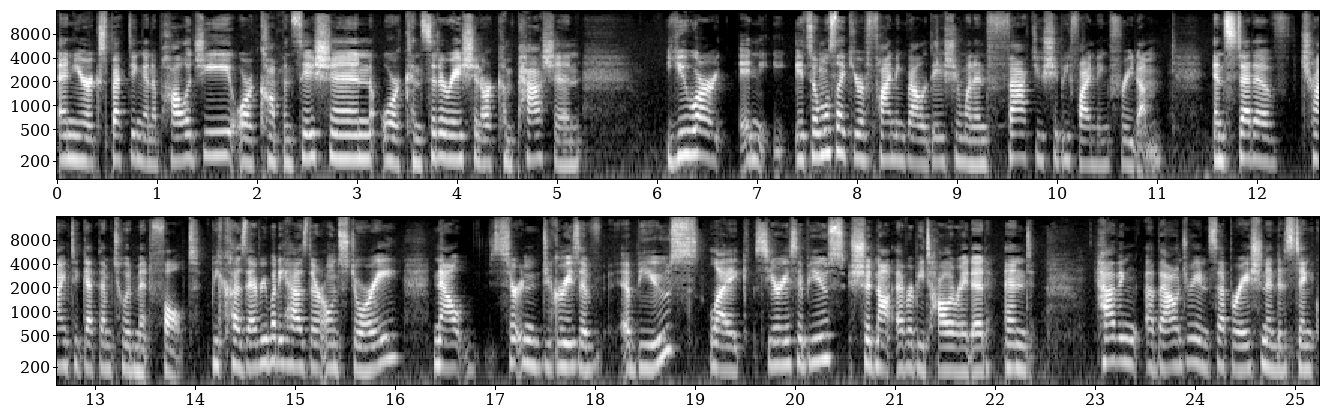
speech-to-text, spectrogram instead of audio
and you're expecting an apology or compensation or consideration or compassion, you are in it's almost like you're finding validation when in fact you should be finding freedom instead of trying to get them to admit fault. Because everybody has their own story. Now certain degrees of abuse like serious abuse should not ever be tolerated. And having a boundary and separation and distinct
